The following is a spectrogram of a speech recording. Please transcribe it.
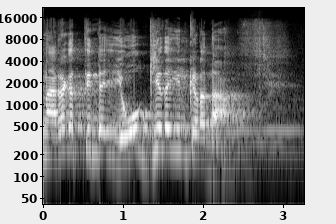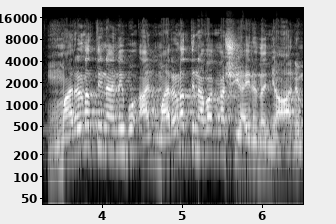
നരകത്തിന്റെ യോഗ്യതയിൽ കിടന്ന മരണത്തിന് അനുഭവ ഞാനും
